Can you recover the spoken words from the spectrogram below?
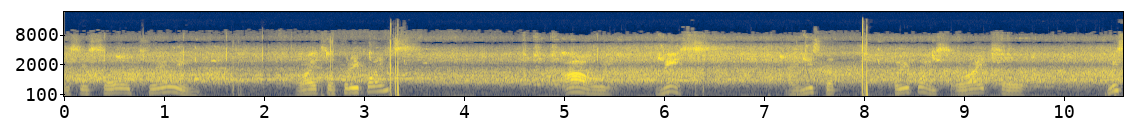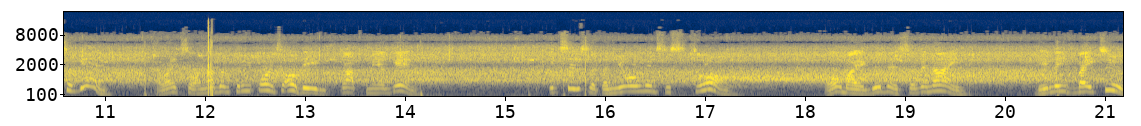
this is so thrilling. Alright, so three points. Oh, miss. I missed that three points. Alright, so miss again. Alright, so another three points. Oh, they got me again. It seems that the New Orleans is strong. Oh my goodness, 7-9. They lead by 2.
